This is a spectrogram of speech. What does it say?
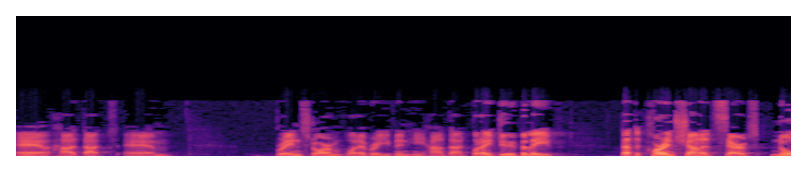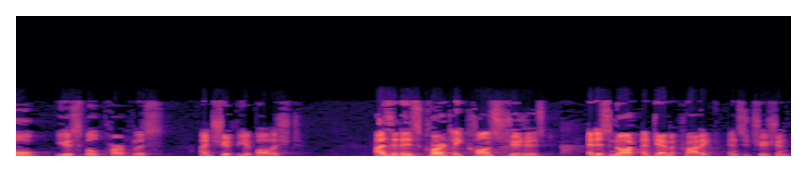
uh, had that um, brainstorm, whatever evening he had that. But I do believe that the current Seanad serves no useful purpose and should be abolished. As it is currently constituted, it is not a democratic institution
